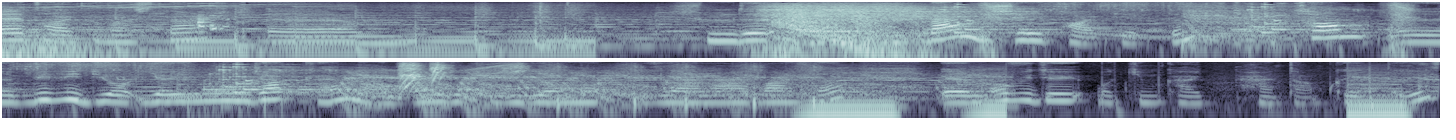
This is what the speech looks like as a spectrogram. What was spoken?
Evet arkadaşlar. şimdi ben bir şey fark ettim. Tam bir video yayınlanacakken yani önceki videomu izleyenler varsa o videoyu bakayım kayıt ha, tamam kayıttayız.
